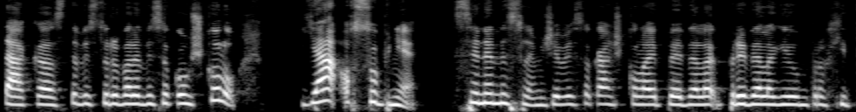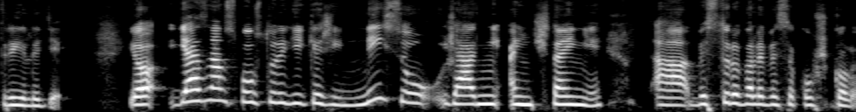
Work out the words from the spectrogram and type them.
tak uh, jste vystudovali vysokou školu. Já osobně si nemyslím, že vysoká škola je privilegium pro chytrý lidi. Jo, já znám spoustu lidí, kteří nejsou žádní Einsteini a vystudovali vysokou školu.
